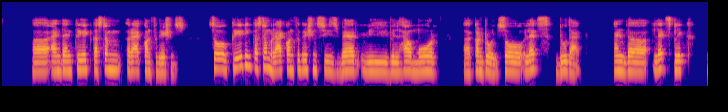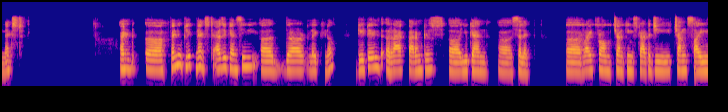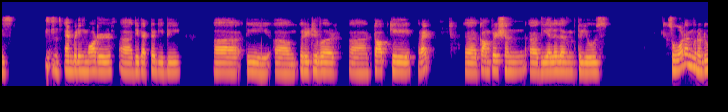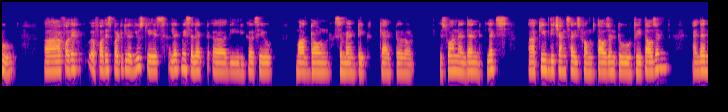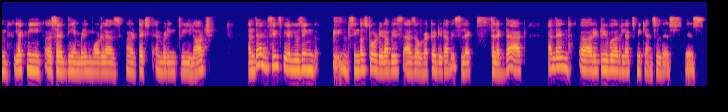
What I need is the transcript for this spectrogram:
uh, and then create custom RAG configurations. So creating custom RAG configurations is where we will have more uh, control. So let's do that. And uh, let's click next. And uh, when you click next, as you can see, uh, there are like, you know, detailed RAG parameters uh, you can select right from chunking strategy, chunk size, embedding model, the vector DB, the um, retriever, top K, right? Uh, compression, uh, the LLM to use. So what I'm going to do Uh, for uh, for this particular use case, let me select the recursive markdown semantic character or this one, and then let's uh, keep the chunk size from 1000 to 3000. And then let me uh, select the embedding model as uh, text embedding 3 large. And then since we are using SingleStore database as a vector database, let's select that. And then uh, retriever, let's me cancel this, this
